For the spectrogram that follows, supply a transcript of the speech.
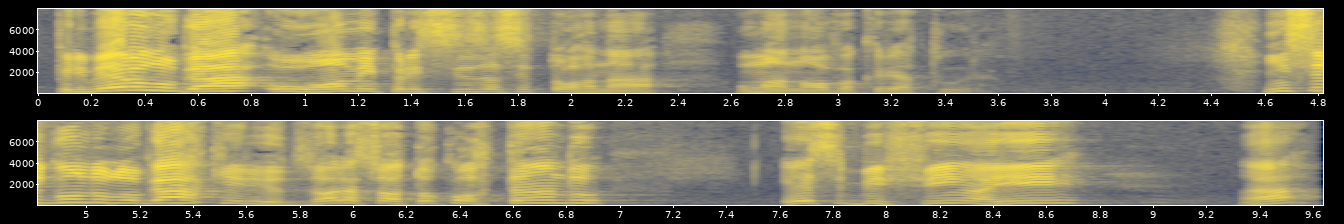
em primeiro lugar, o homem precisa se tornar uma nova criatura. Em segundo lugar, queridos, olha só, estou cortando esse bifinho aí, né?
